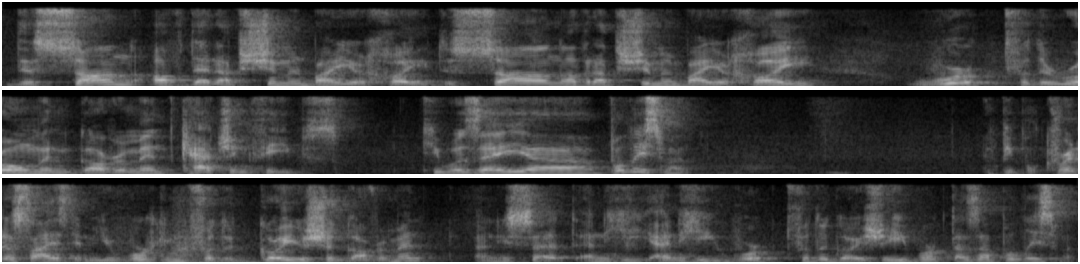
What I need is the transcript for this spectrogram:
the son of the Rab Shimon Bar Yochai, the son of Rab Shimon Bar Yochai, worked for the Roman government catching thieves. He was a uh, policeman. And people criticized him. You're working for the Goyish government, and he said, and he and he worked for the Goyish. He worked as a policeman.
